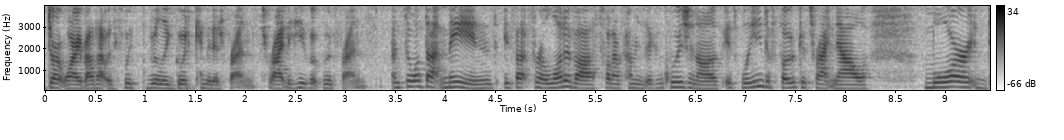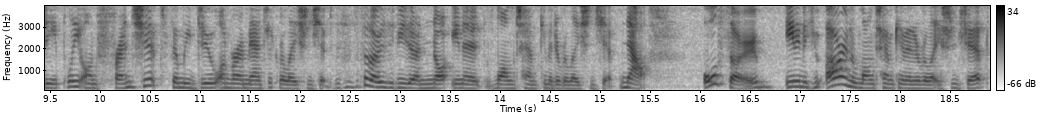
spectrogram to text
don't worry about that with, with really good committed friends, right? If you've got good friends. And so what that means is that for a lot of us, what I'm coming to the conclusion of is we need to focus right now more deeply on friendships than we do on romantic relationships. This is for those of you that are not in a long term committed relationship. Now, also, even if you are in a long term committed relationship,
